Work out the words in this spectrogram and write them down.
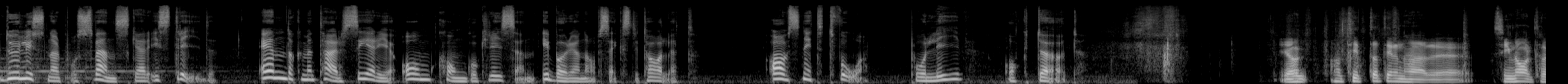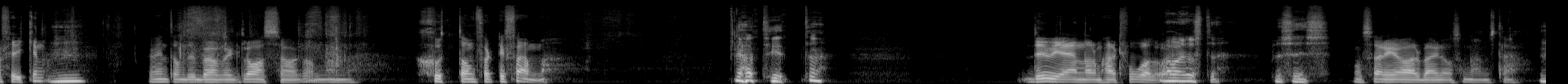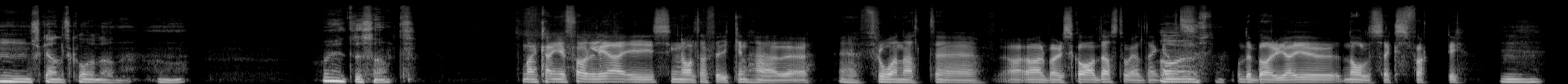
Du lyssnar på Svenskar i strid. En dokumentärserie om Kongokrisen i början av 60-talet. Avsnitt 2. På liv och död. Jag har tittat i den här eh, signaltrafiken. Mm. Jag vet inte om du behöver glasögon, men 1745. Ja, titta. Du är en av de här två då. Ja, just det. Precis. Och så är det Örberg då som närmst här. Mm, skallskådan. Mm. Vad intressant. Man kan ju följa i signaltrafiken här eh, från att eh, Örberg skadas då helt enkelt. Ja, det. Och det börjar ju 06.40 Mm.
